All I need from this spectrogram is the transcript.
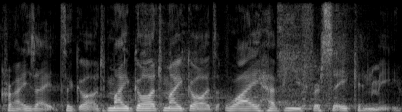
cries out to God, My God, my God, why have you forsaken me?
